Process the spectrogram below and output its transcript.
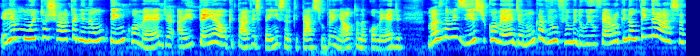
Ele é muito chato, ele não tem comédia. Aí tem a Octavia Spencer, que tá super em alta na comédia. Mas não existe comédia. Eu nunca vi um filme do Will Ferrell que não tem graça.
